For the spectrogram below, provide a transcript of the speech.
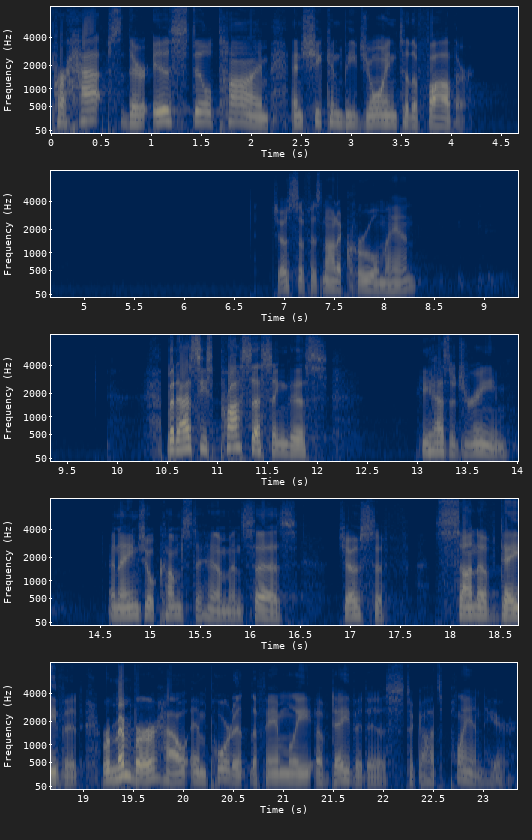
Perhaps there is still time and she can be joined to the Father. Joseph is not a cruel man. But as he's processing this, he has a dream an angel comes to him and says, Joseph, son of David. Remember how important the family of David is to God's plan here.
